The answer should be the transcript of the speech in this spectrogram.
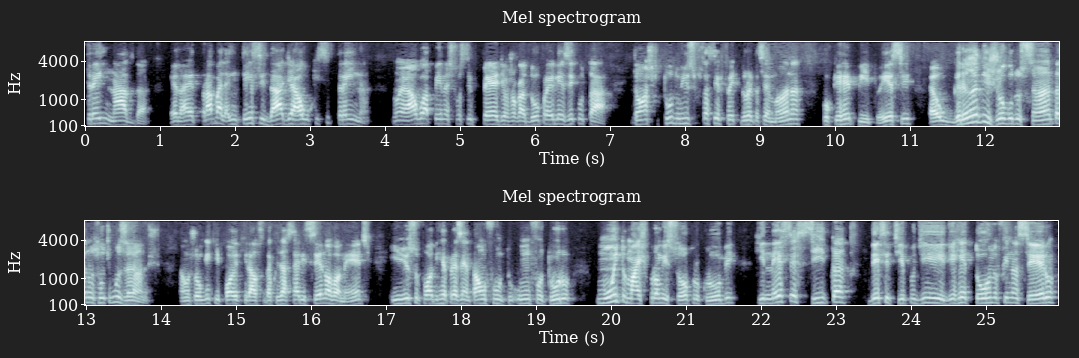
treinada, ela é trabalhada. Intensidade é algo que se treina, não é algo apenas que você pede ao jogador para ele executar. Então, acho que tudo isso precisa ser feito durante a semana, porque, repito, esse é o grande jogo do Santa nos últimos anos. É um jogo que pode tirar o Santa Cruz da Série C novamente, e isso pode representar um futuro muito mais promissor para o clube, que necessita desse tipo de, de retorno financeiro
